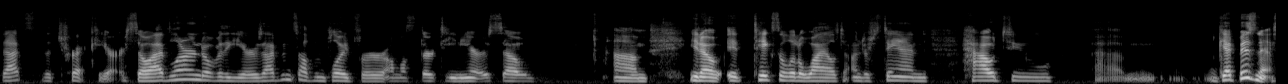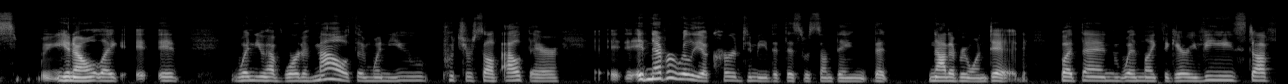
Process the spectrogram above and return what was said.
that's the trick here. So I've learned over the years, I've been self employed for almost 13 years. So, um, you know, it takes a little while to understand how to um, get business. You know, like it, it, when you have word of mouth and when you put yourself out there, it, it never really occurred to me that this was something that not everyone did. But then when like the Gary Vee stuff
